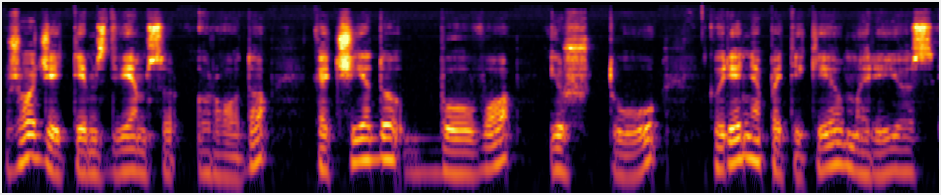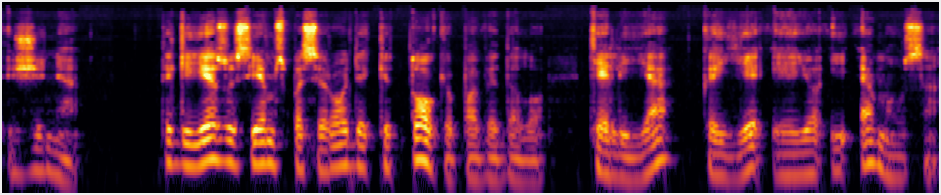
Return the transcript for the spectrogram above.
Žodžiai tiems dviems rodo, kad šiedu buvo iš tų, kurie nepatikėjo Marijos žinia. Taigi Jėzus jiems pasirodė kitokiu pavydalu - kelyje, kai jie ėjo į Emausą.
